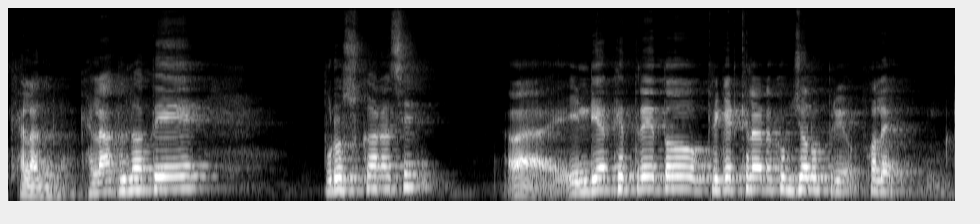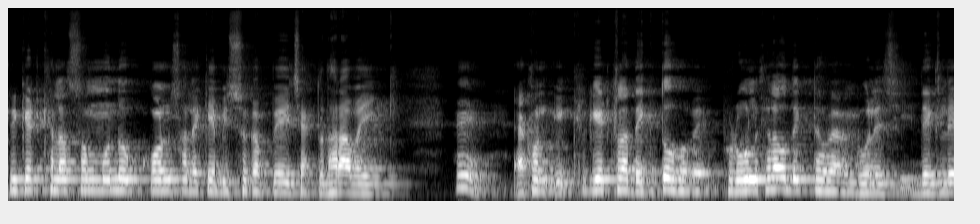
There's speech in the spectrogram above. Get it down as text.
খেলাধুলা। খেলাধুলাতে পুরস্কার আছে। ইন্ডিয়ার ক্ষেত্রে তো ক্রিকেট খেলাটা খুব জনপ্রিয়। ফলে ক্রিকেট খেলার সম্বন্ধ কোন সালে কে বিশ্বকাপ পেয়েছে একটা ধারাবাহিক হ্যাঁ? এখন ক্রিকেট খেলা দেখতেও হবে। ফুটবল খেলাও দেখতে হবে, আমি বলেছি। দেখলে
